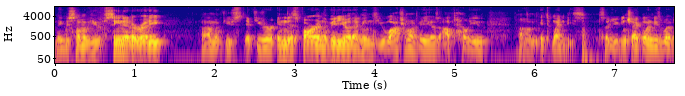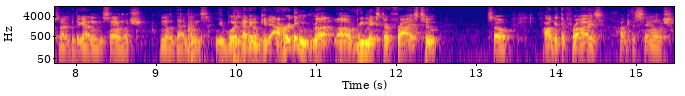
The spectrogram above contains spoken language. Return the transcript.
Maybe some of you have seen it already. Um, if you if you're in this far in the video, that means you watch my videos. I'll tell you, um, it's Wendy's. So you can check Wendy's website, but they got a new sandwich. You know what that means. Your boys got to go get it. I heard they uh, uh, remixed their fries too. So I'll get the fries. I'll get the sandwich.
